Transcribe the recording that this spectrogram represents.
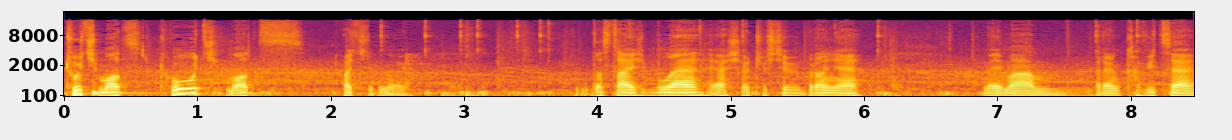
Czuć moc, czuć moc. Chodź gnoj. Dostałeś bułę, ja się oczywiście wybronię. Tutaj mam rękawice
